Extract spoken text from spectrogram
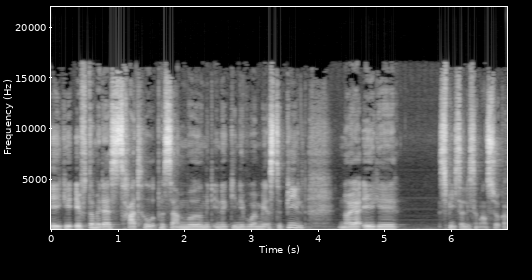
ikke eftermiddagstræthed på samme måde, mit energiniveau er mere stabilt, når jeg ikke spiser lige så meget sukker.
